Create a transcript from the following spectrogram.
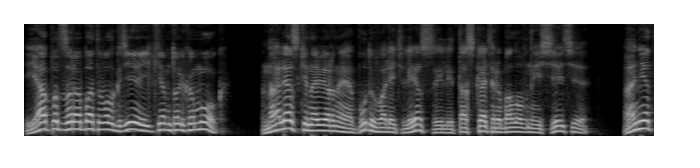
Я подзарабатывал где и кем только мог. На Аляске, наверное, буду валить лес или таскать рыболовные сети. А нет,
